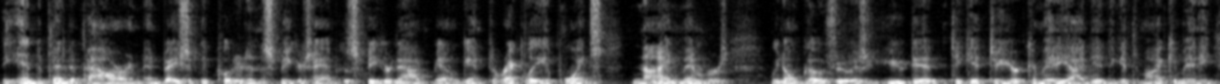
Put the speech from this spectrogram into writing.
the independent power and, and, basically put it in the speaker's hand because the speaker now, you know, again, directly appoints nine members. We don't go through as you did to get to your committee, I did to get to my committee,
